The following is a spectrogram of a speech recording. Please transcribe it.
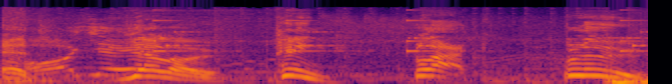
Red, oh, yellow, pink, black, blue.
